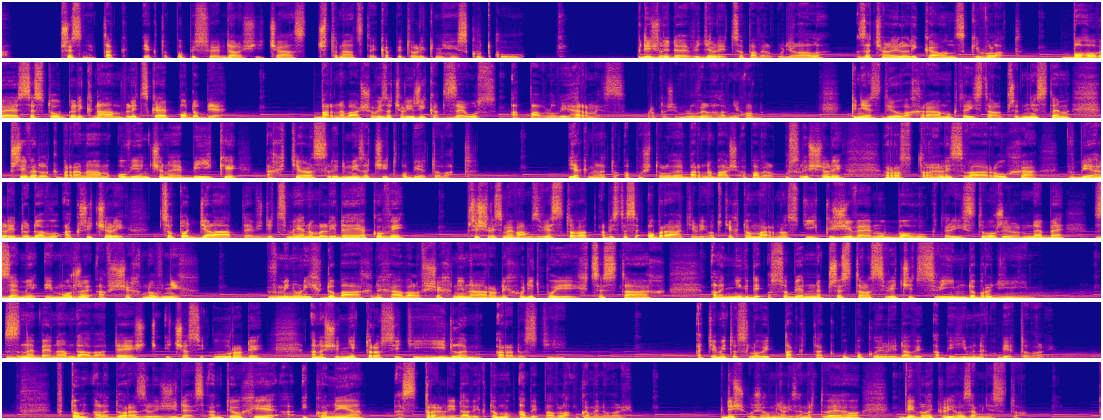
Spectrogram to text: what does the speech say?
Přesně tak, jak to popisuje další část 14. kapitoly knihy skutků. Když lidé viděli, co Pavel udělal, začali likaonsky volat. Bohové se stoupili k nám v lidské podobě. Barnabášovi začali říkat Zeus a Pavlovi Hermes, protože mluvil hlavně on. Kněz Diova chrámu, který stál před městem, přivedl k branám ověnčené bíky a chtěl s lidmi začít obětovat. Jakmile to apoštolové Barnabáš a Pavel uslyšeli, roztrhli svá roucha, vběhli do davu a křičeli, co to děláte, vždyť jsme jenom lidé jako vy. Přišli jsme vám zvěstovat, abyste se obrátili od těchto marností k živému Bohu, který stvořil nebe, zemi i moře a všechno v nich. V minulých dobách nechával všechny národy chodit po jejich cestách, ale nikdy o sobě nepřestal svědčit svým dobrodiním. Z nebe nám dává déšť i časy úrody a naše nitro sytí jídlem a radostí. A těmito slovy tak tak upokojili davy, aby jim neobětovali. V tom ale dorazili židé z Antiochie a Ikonia a strhli davy k tomu, aby Pavla ukamenovali. Když už ho měli za mrtvého, vyvlekli ho za město.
